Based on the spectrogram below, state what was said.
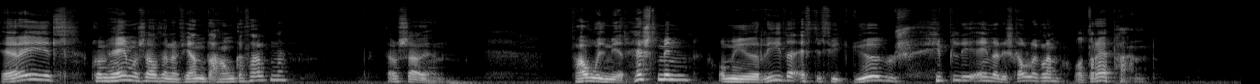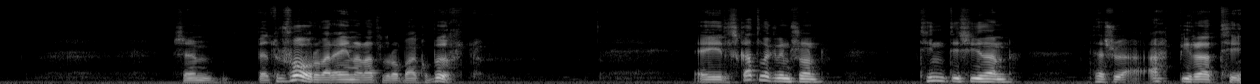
Þegar Egil kom heim og sá þennan fjanda hanga þarna, þá saði hann Fáið mér hestminn og mjög ríða eftir því djöfuls hybli einar í skálaglam og drepa hann sem betur fór var einar allur á bak og burt. Egil Skallagrimsson týndi síðan þessu appirati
